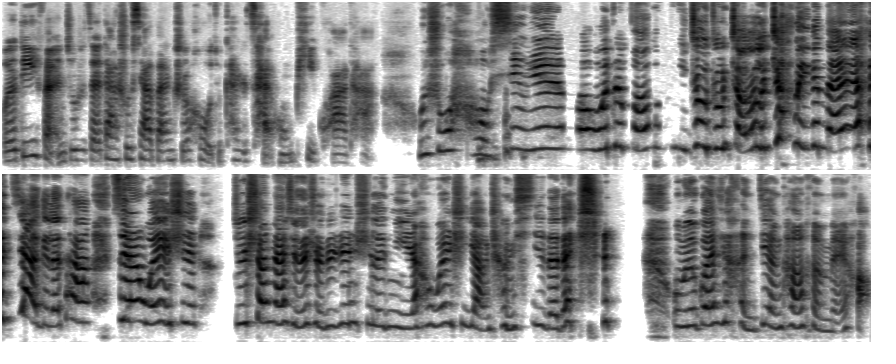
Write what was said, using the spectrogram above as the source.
我的第一反应就是在大叔下班之后，我就开始彩虹屁夸他。我就说我好幸运啊，我在茫茫宇宙中找到了这样的一个男人，还嫁给了他。虽然我也是，就是上大学的时候就认识了你，然后我也是养成系的，但是 我们的关系很健康，很美好。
